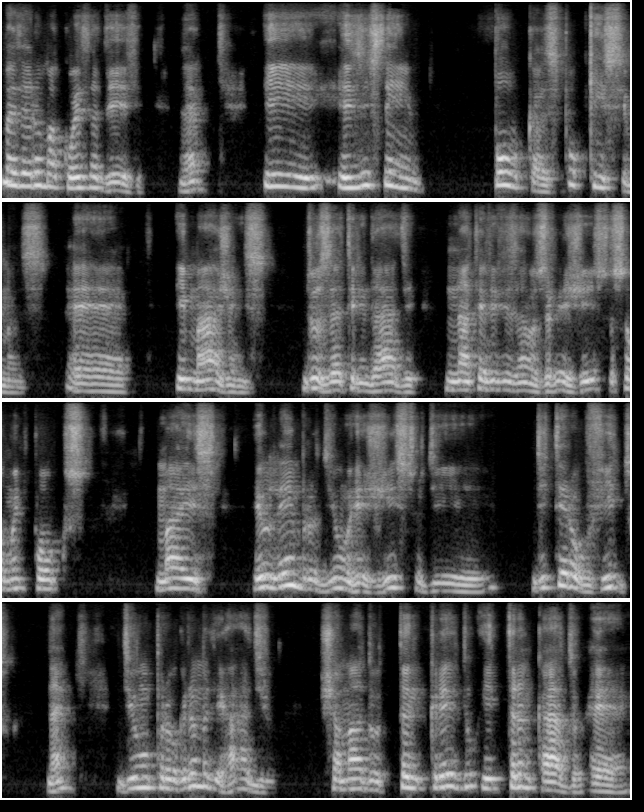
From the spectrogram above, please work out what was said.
Mas era uma coisa dele. Né? E existem poucas, pouquíssimas é, imagens do Zé Trindade na televisão. Os registros são muito poucos. Mas eu lembro de um registro de, de ter ouvido né, de um programa de rádio chamado Tancredo e Trancado, é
